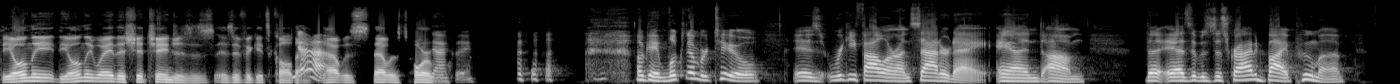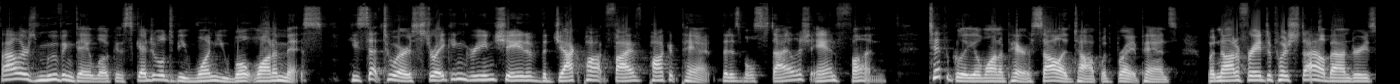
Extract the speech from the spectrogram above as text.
the only the only way this shit changes is is if it gets called out Yeah. that was that was horrible Exactly. okay, look number two is Rickie Fowler on Saturday, and um, the as it was described by Puma, Fowler's moving day look is scheduled to be one you won't want to miss. He's set to wear a striking green shade of the Jackpot Five pocket pant that is both stylish and fun. Typically, you'll want to pair a solid top with bright pants, but not afraid to push style boundaries.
